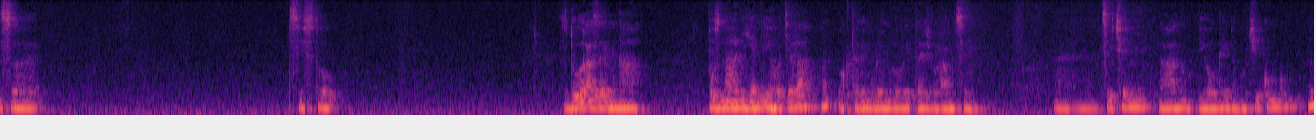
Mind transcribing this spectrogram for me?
s, s jistou s důrazem na poznání jemného těla, hm? o kterém budeme mluvit tež v rámci eh, cvičení ráno, jogy nebo číkungu. Hm?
